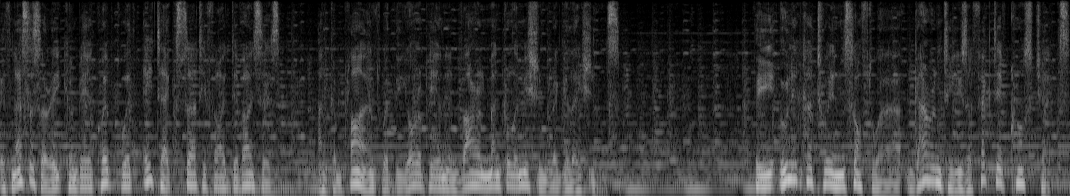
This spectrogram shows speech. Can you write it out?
if necessary, can be equipped with ATEX certified devices and compliant with the European environmental emission regulations. The Unica Twin software guarantees effective cross-checks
